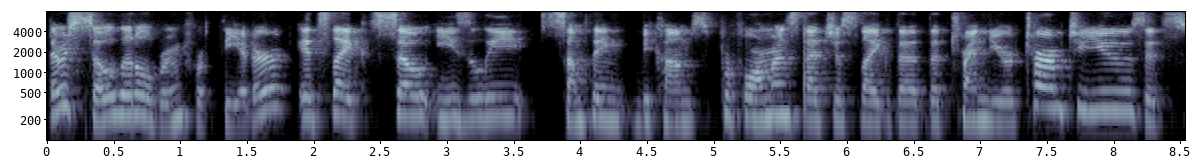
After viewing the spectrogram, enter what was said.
there is so little room for theater. It's like so easily something becomes performance that just like the the trendier term to use. It's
